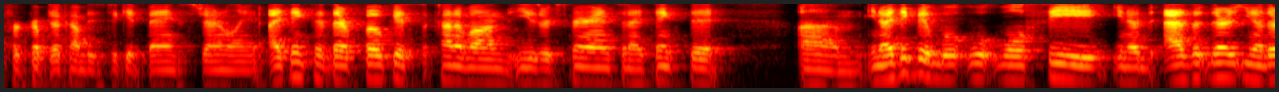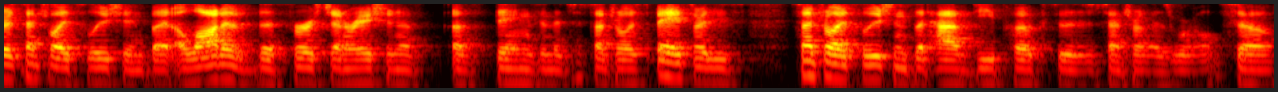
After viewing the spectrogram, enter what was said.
for crypto companies to get banks generally. I think that they're focused kind of on user experience, and I think that um, you know I think that we'll, we'll see you know as they're you know they're a centralized solution, but a lot of the first generation of of things in the decentralized space are these centralized solutions that have deep hooks to the decentralized world. So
